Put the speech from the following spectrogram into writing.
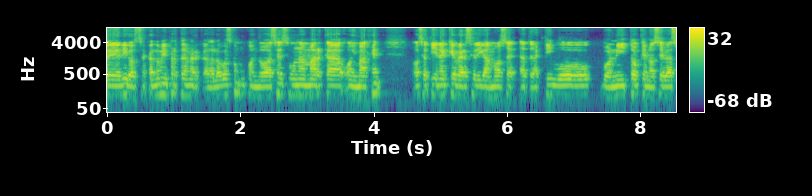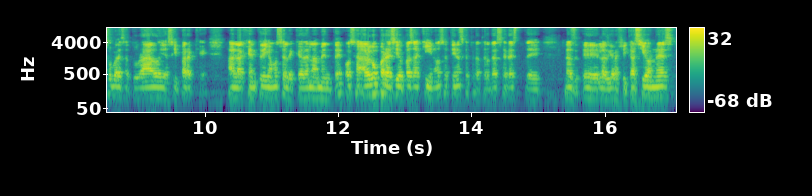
eh, digo, sacando mi parte de mercadólogo, es como cuando haces una marca o imagen, o sea, tiene que verse, digamos, atractivo, bonito, que no se vea sobresaturado y así para que a la gente, digamos, se le quede en la mente. O sea, algo parecido pasa aquí, ¿no? O sea, tienes que tratar de hacer este, las, eh, las graficaciones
